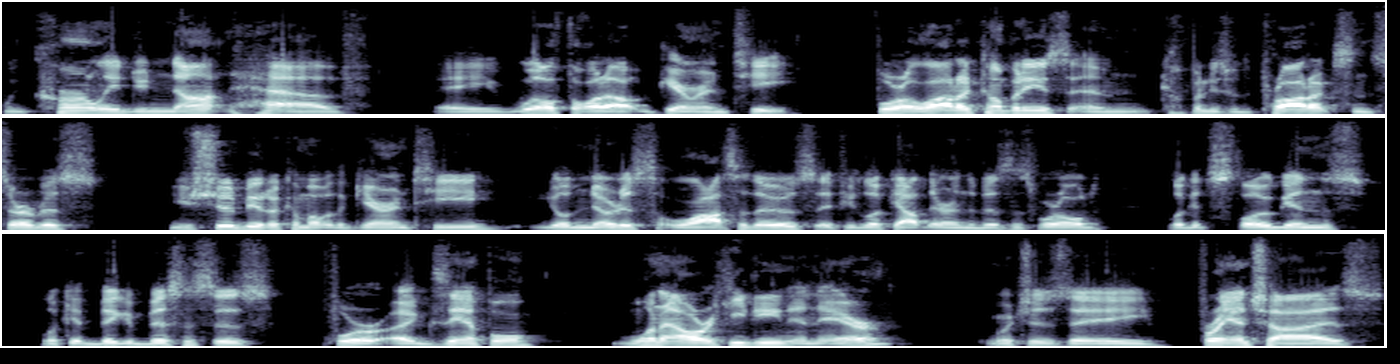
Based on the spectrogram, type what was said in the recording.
we currently do not have a well thought out guarantee. For a lot of companies and companies with products and service, you should be able to come up with a guarantee. You'll notice lots of those if you look out there in the business world look at slogans, look at bigger businesses. For example, One Hour Heating and Air, which is a franchise,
